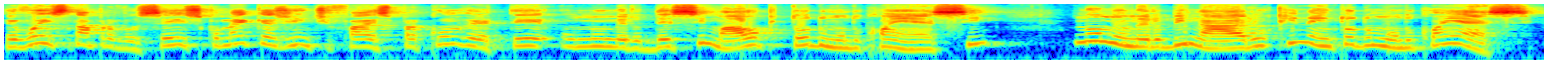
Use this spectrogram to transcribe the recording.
eu vou ensinar para vocês como é que a gente faz para converter um número decimal que todo mundo conhece num número binário que nem todo mundo conhece.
